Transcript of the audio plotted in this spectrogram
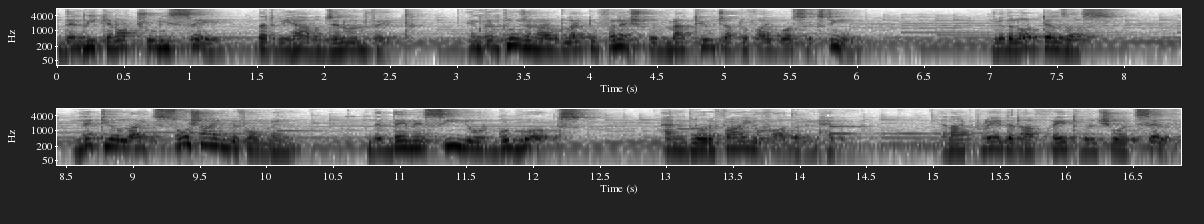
then we cannot truly say that we have a genuine faith. In conclusion, I would like to finish with Matthew chapter 5 verse 16, where the Lord tells us, "Let your light so shine before men that they may see your good works and glorify your Father in heaven." And I pray that our faith will show itself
